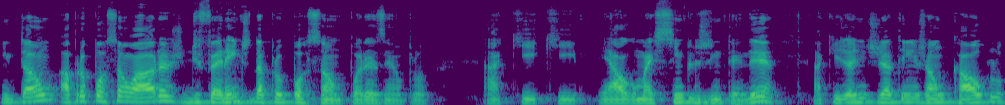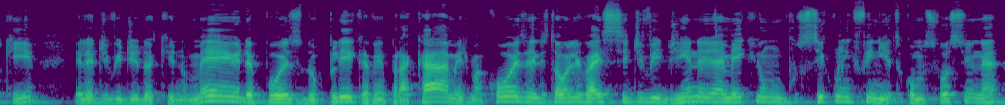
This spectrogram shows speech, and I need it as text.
Então, a proporção áurea, diferente da proporção, por exemplo, aqui que é algo mais simples de entender, aqui a gente já tem já um cálculo que ele é dividido aqui no meio, depois duplica, vem para cá, a mesma coisa, então ele vai se dividindo e é meio que um ciclo infinito, como se fosse, né,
